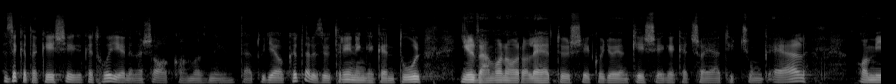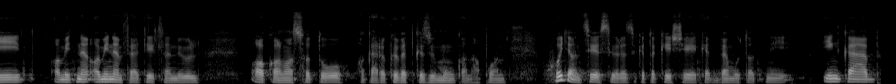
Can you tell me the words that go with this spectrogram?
Ezeket a készségeket hogy érdemes alkalmazni? Tehát ugye a kötelező tréningeken túl nyilván van arra lehetőség, hogy olyan készségeket sajátítsunk el, ami, amit ne, ami nem feltétlenül alkalmazható akár a következő munkanapon. Hogyan célszerű ezeket a készségeket bemutatni? Inkább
